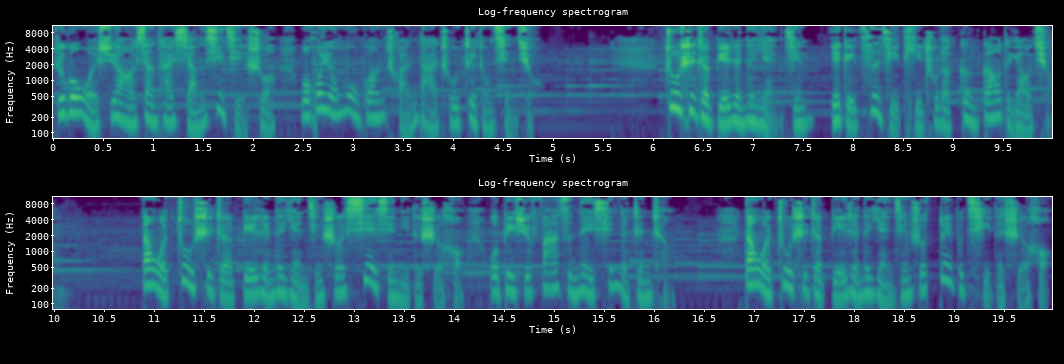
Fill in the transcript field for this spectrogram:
如果我需要向他详细解说，我会用目光传达出这种请求。注视着别人的眼睛，也给自己提出了更高的要求。当我注视着别人的眼睛说“谢谢你”的时候，我必须发自内心的真诚；当我注视着别人的眼睛说“对不起”的时候，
